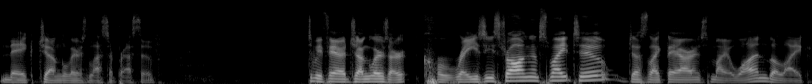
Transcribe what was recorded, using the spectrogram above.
make junglers less oppressive. To be fair, junglers are crazy strong in Smite 2, just like they are in Smite 1, but like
